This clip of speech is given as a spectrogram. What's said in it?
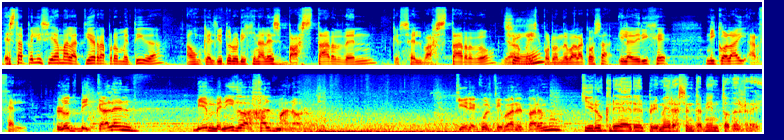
Esta peli se llama La Tierra Prometida, aunque el título original es Bastarden, que es el bastardo, ya Sí. veis por dónde va la cosa, y la dirige Nikolai Arcel. Ludwig Kallen, bienvenido a Halmanor. ¿Quiere cultivar el páramo? Quiero crear el primer asentamiento del rey.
